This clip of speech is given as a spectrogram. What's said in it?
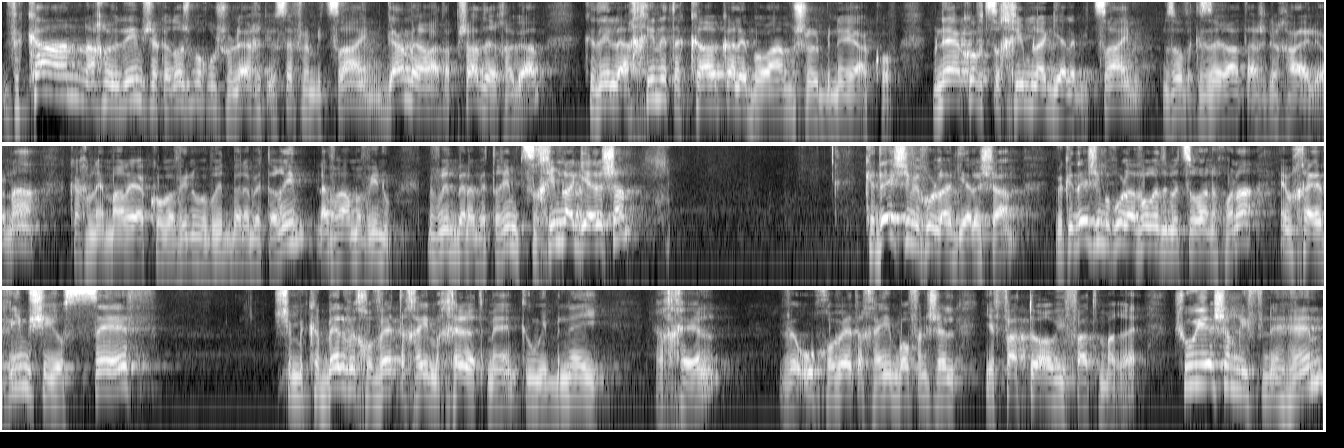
וכאן אנחנו יודעים שהקדוש ברוך הוא שולח את יוסף למצרים, גם ברמת הפשט דרך אגב, כדי להכין את הקרקע לבואם של בני יעקב. בני יעקב צריכים להגיע למצרים, זאת גזירת ההשגחה העליונה, כך נאמר ליעקב אבינו בברית בין הבתרים, לאברהם אבינו בברית בין הבתרים, צריכים להגיע לשם. כדי שהם יוכלו להגיע לשם, וכדי שהם יוכלו לעבור את זה בצורה נכונה, הם חייבים שיוסף, שמקבל וחווה את החיים אחרת מהם, כי הוא מבני רחל, והוא חווה את החיים באופן של יפת תואר ויפת מראה, שהוא יהיה שם לפניהם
